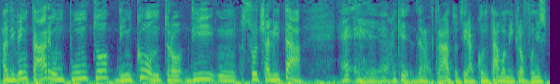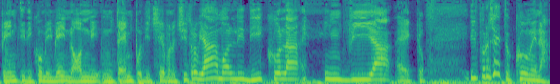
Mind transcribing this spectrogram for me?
a diventare un punto di incontro, di mh, socialità. Eh, eh, anche tra, tra l'altro ti raccontavo a microfoni spenti di come i miei nonni un tempo dicevano ci troviamo all'edicola in via. Ecco, il progetto come nasce?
